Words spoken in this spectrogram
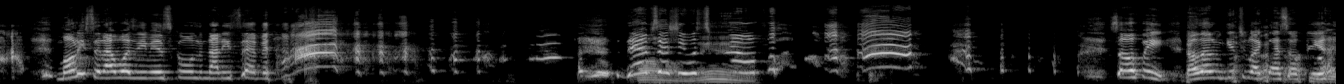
Moni said I wasn't even in school in 97. Deb said she Oh, was man. 12. Sophie, don't let them get you like that, Sophia.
